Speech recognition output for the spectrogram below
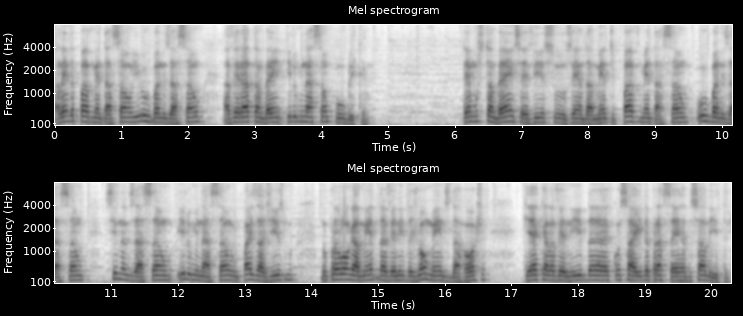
Além da pavimentação e urbanização, haverá também iluminação pública. Temos também serviços em andamento de pavimentação, urbanização, sinalização, iluminação e paisagismo no prolongamento da Avenida João Mendes da Rocha, que é aquela avenida com saída para a Serra do Salitre.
